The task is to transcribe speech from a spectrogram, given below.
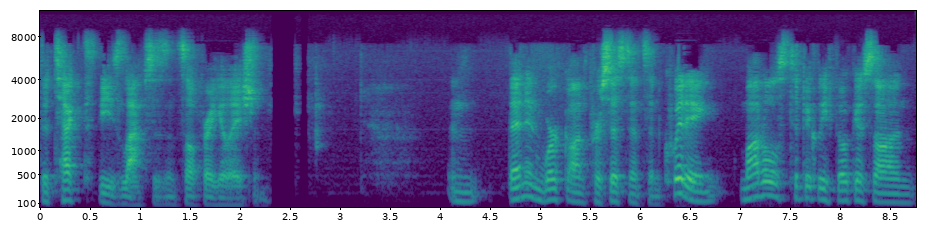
detect these lapses in self-regulation. And then in work on persistence and quitting, models typically focus on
